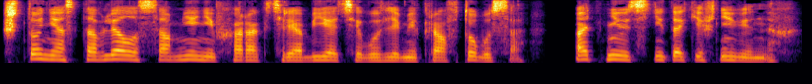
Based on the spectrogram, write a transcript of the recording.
что не оставляло сомнений в характере объятия возле микроавтобуса, отнюдь не таких невинных.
